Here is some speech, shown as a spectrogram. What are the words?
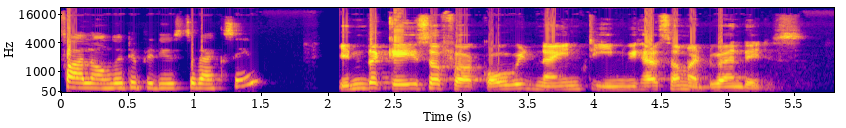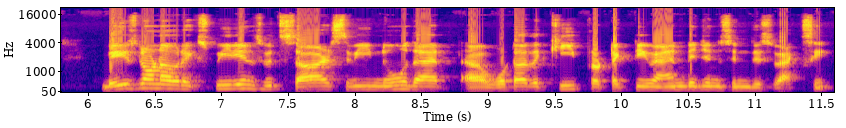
far longer to produce the vaccine? In the case of uh, COVID 19, we have some advantages. Based on our experience with SARS, we know that uh, what are the key protective antigens in this vaccine.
